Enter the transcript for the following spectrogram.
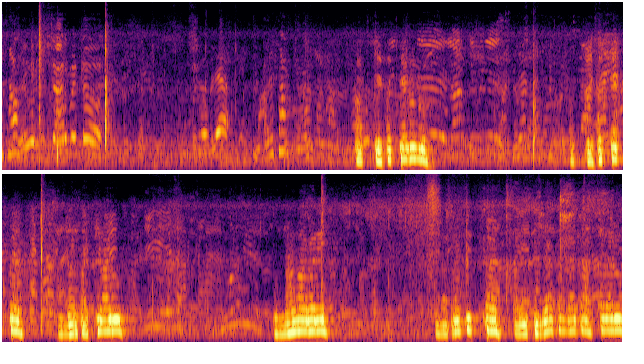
सातशे सत्त्याण्णव Oke, setia dulu. Oke, setia ke nomor Takil Aru. Tunama lagi, Kena protip ke. Kali kerja tengah Takil Aru.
